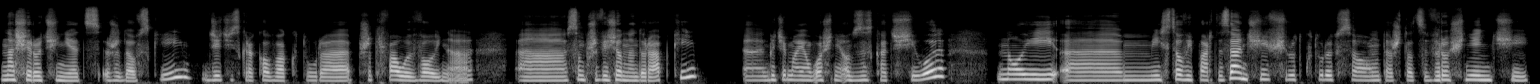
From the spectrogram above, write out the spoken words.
na sierociniec żydowski. Dzieci z Krakowa, które przetrwały wojnę, są przywiezione do Rabki, gdzie mają właśnie odzyskać siły no i e, miejscowi partyzanci, wśród których są też tacy wyrośnięci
